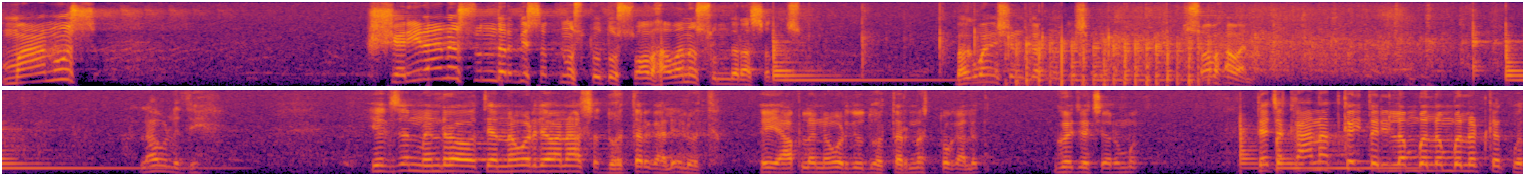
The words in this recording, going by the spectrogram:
माणूस शरीरानं सुंदर दिसत नसतो तो स्वभावानं सुंदर असत असतो भगवान शंकर म्हणजे स्वभावानं. लावलं ते. एक जण म्हणराव त्या नवरदेवानं असं धोतर घालेलं होतं. हे आपला नवरदेव धोतर नसतो घालत. गजचर्म त्याच्या कानात काहीतरी लंब लंब लटकत होत.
